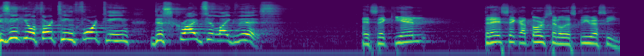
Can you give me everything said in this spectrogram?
Ezekiel 13 14 describes it like this Ezequiel 13:14 lo describe así.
